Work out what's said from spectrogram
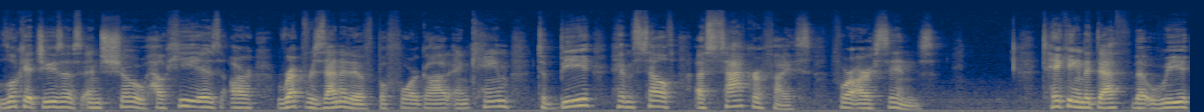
look at Jesus and show how he is our representative before God and came to be himself a sacrifice for our sins taking the death that we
